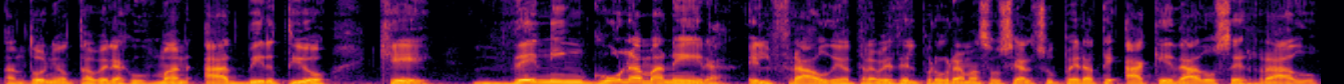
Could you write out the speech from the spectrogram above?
Antonio Taveras Guzmán, advirtió que de ninguna manera el fraude a través del programa social Supérate ha quedado cerrado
